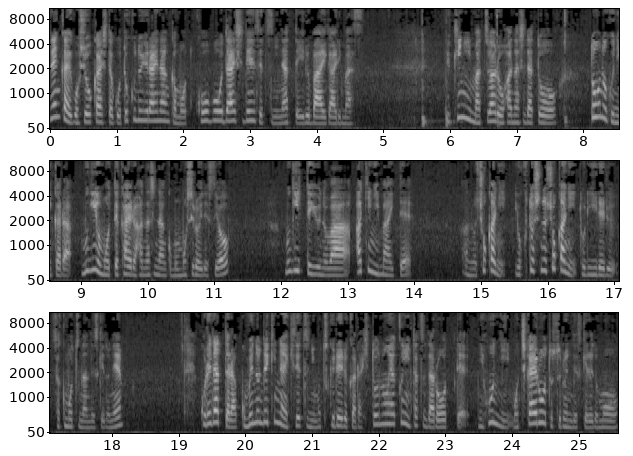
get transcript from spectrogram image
前回ご紹介した五徳の由来なんかも弘法大師伝説になっている場合があります。雪にまつわるお話だと、唐の国から麦を持って帰る話なんかも面白いですよ。麦っていうのは秋に巻いて、あの、初夏に、翌年の初夏に取り入れる作物なんですけどね。これだったら米のできない季節にも作れるから人の役に立つだろうって日本に持ち帰ろうとするんですけれども、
